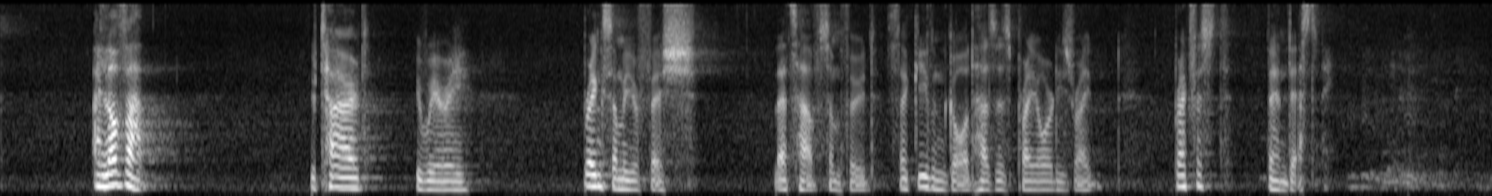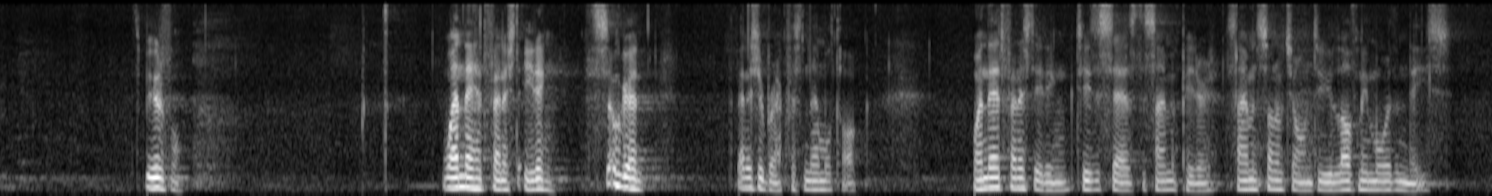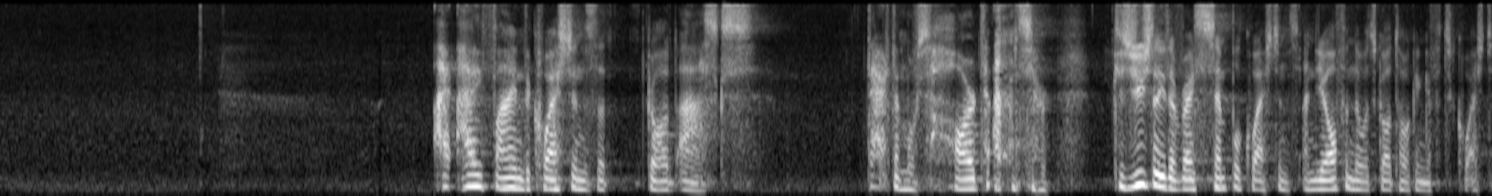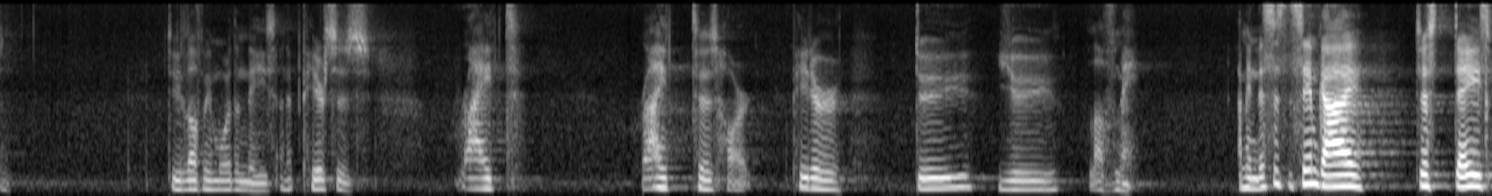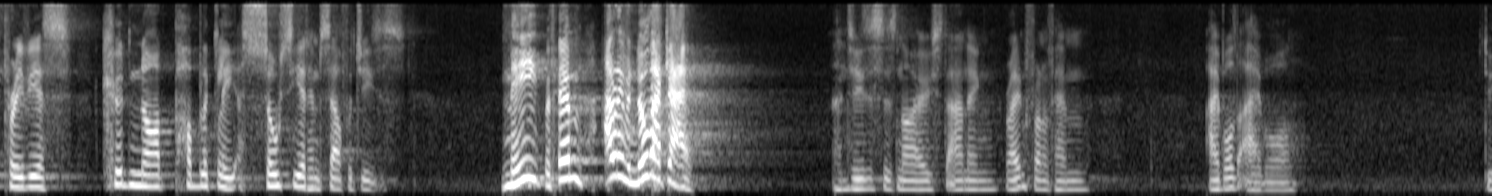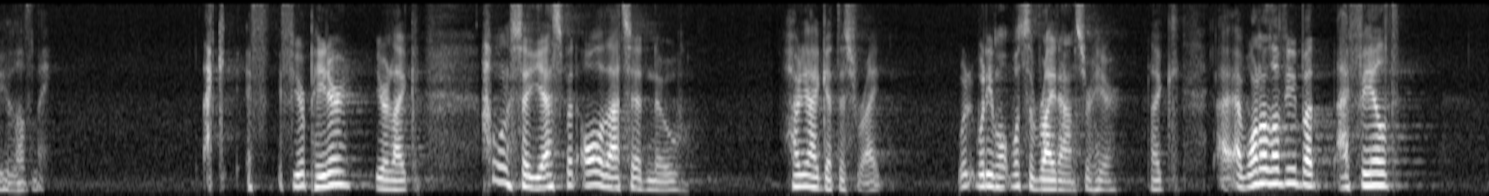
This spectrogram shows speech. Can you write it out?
I love that. You're tired, you're weary. Bring some of your fish. Let's have some food. It's like even God has his priorities right breakfast, then destiny. It's beautiful. When they had finished eating, so good. Finish your breakfast and then we'll talk. When they had finished eating, Jesus says to Simon Peter, Simon, son of John, do you love me more than these? I, I find the questions that God asks, they're the most hard to answer. Because usually they're very simple questions, and you often know it's God talking if it's a question. Do you love me more than these? And it pierces right, right to his heart. Peter, do you love me? I mean, this is the same guy just days previous could not publicly associate himself with Jesus. Me? With him? I don't even know that guy. And Jesus is now standing right in front of him eyeball to eyeball, do you love me? Like, if, if you're Peter, you're like, I want to say yes, but all of that said no. How do I get this right? What, what do you want? What's the right answer here? Like, I, I want to love you, but I failed.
